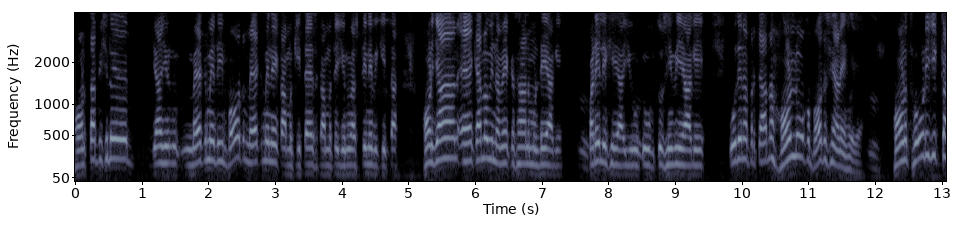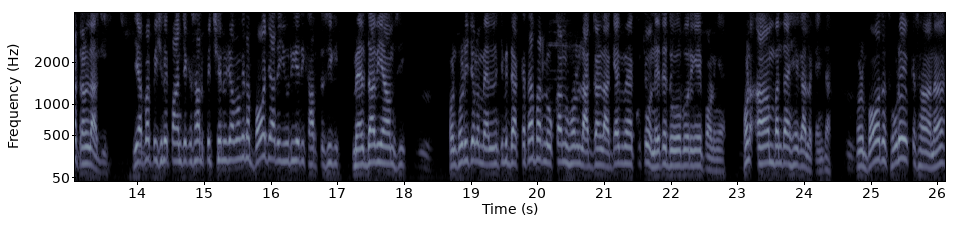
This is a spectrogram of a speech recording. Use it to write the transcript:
ਹੁਣ ਤਾਂ ਪਿਛਲੇ ਜਾਂ ਮਹਿਕਮੇ ਦੀ ਬਹੁਤ ਮਹਿਕਮੇ ਨੇ ਕੰਮ ਕੀਤਾ ਇਸ ਕੰਮ ਤੇ ਯੂਨੀਵਰਸਿਟੀ ਨੇ ਵੀ ਕੀਤਾ। ਹੁਣ ਜਾਂ ਐ ਕਹਿ ਲਓ ਵੀ ਨਵੇਂ ਕਿਸਾਨ ਮੁੰਡੇ ਆ ਗਏ। ਪੜ੍ਹੇ ਲਿਖੇ ਆ YouTube ਤੁਸੀਂ ਵੀ ਆ ਗਏ ਉਹਦੇ ਨਾਲ ਪ੍ਰਚਾਰ ਨਾਲ ਹੁਣ ਲੋਕ ਬਹੁਤ ਸਿਆਣੇ ਹੋਏ ਆ। ਹੁਣ ਥੋੜੀ ਜਿਹੀ ਘਟਣ ਲੱਗੀ ਜੇ ਆਪਾਂ ਪਿਛਲੇ 5 ਸਾਲ ਪਿੱਛੇ ਨੂੰ ਜਾਵਾਂਗੇ ਤਾਂ ਬਹੁਤ ਜ਼ਿਆਦਾ ਯੂਰੀਆ ਦੀ ਖਪਤ ਸੀਗੀ ਮਿਲਦਾ ਵੀ ਆਮ ਸੀ। ਹੁਣ ਥੋੜੀ ਚਲੋ ਮਿਲਣ ਚ ਵੀ ਦਿੱਕਤ ਆ ਪਰ ਲੋਕਾਂ ਨੂੰ ਹੁਣ ਲੱਗਣ ਲੱਗ ਗਿਆ ਵੀ ਮੈਂ ਝੋਨੇ ਤੇ ਦੋ ਬੋਰੀਆਂ ਹੀ ਪਾਉਣੀਆਂ। ਹੁਣ ਆਮ ਬੰਦਾ ਇਹ ਗੱਲ ਕਹਿੰਦਾ। ਹੁਣ ਬਹੁਤ ਥੋੜੇ ਕਿਸਾਨ ਆ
